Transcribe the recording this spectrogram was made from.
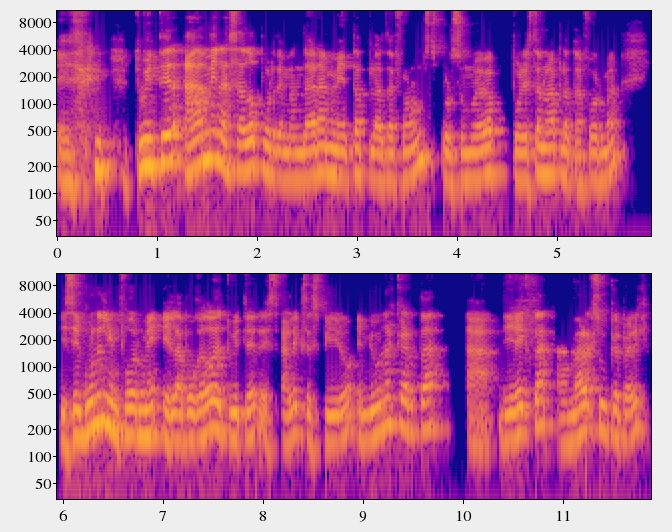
Eh, Twitter ha amenazado por demandar a Meta Platforms por, su nueva, por esta nueva plataforma y según el informe, el abogado de Twitter, es Alex Spiro, envió una carta a- directa a Mark Zuckerberg.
